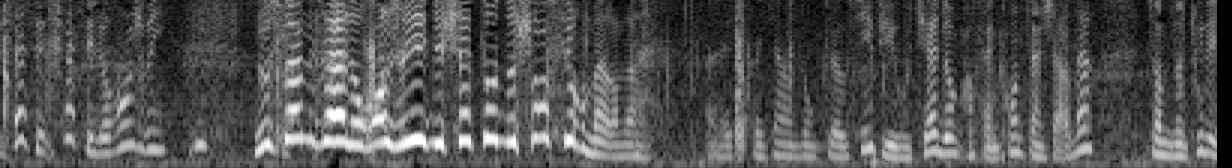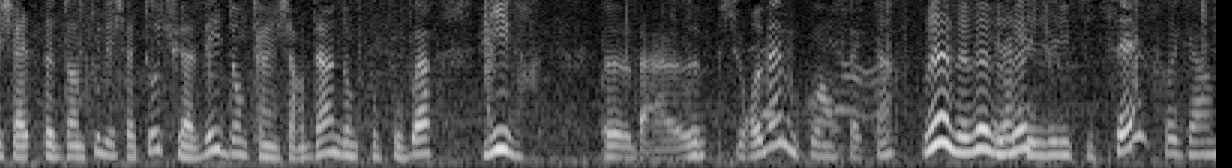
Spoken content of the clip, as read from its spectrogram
ça, c'est l'orangerie. Nous sommes à l'orangerie du château de Champs-sur-Marne. Avec, regarde, donc là aussi, puis où tu as donc en fin de compte un jardin. Dans tous les, euh, dans tous les châteaux, tu avais donc un jardin donc pour pouvoir vivre euh, bah, sur eux-mêmes, quoi, en fait. hein. Ouais, ouais, ouais, Et là, tu as une jolie petite serre, regarde.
